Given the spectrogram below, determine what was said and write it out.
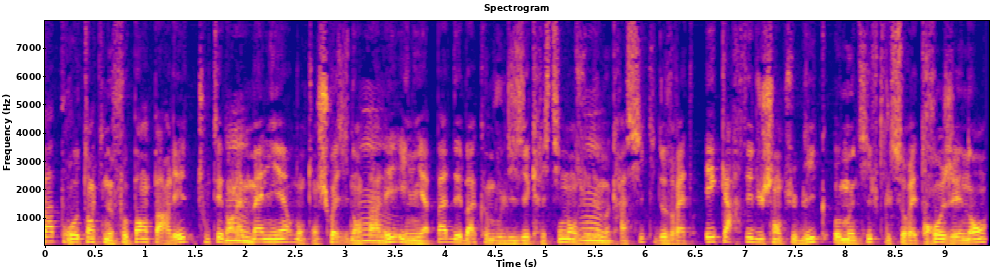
pas pour autant qu'il ne faut pas en parler. Tout est dans la mm. manière dont on choisit d'en parler. Mm. il n'y a pas de débat, comme vous le disiez, Christine, dans une mm. démocratie qui devrait être écarté du champ public au motif qu'il serait trop gênant,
